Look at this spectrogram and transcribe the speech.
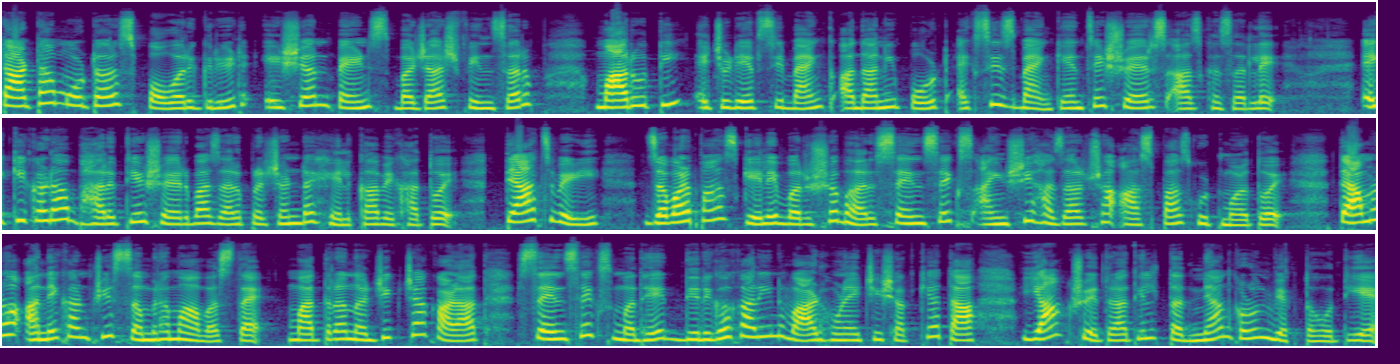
Tata Motors Power Grid Asian Paints Bajaj Finserv Maruti H D F C Bank Adani Port Axis Bank यांचे शेअर्स आज घसरले. एकीकडे भारतीय शेअर बाजार प्रचंड हेलकावे खातोय. त्याचवेळी जवळपास गेले वर्षभर सेन्सेक्स ऐंशी हजारच्या आसपास घुटमळतोय. त्यामुळं अनेकांची संभ्रमावस्था आहे. मात्र नजीकच्या काळात सेन्सेक्समध्ये दीर्घकालीन वाढ होण्याची शक्यता या क्षेत्रातील तज्ज्ञांकडून व्यक्त होतीये.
